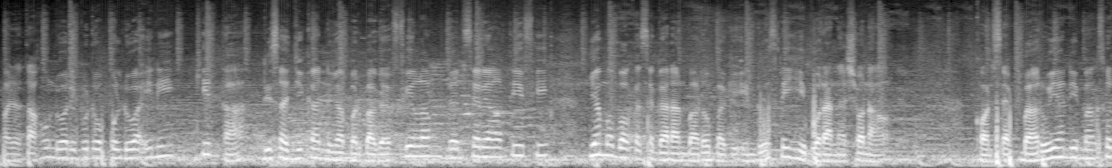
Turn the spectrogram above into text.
Pada tahun 2022 ini, kita disajikan dengan berbagai film dan serial TV yang membawa kesegaran baru bagi industri hiburan nasional. Konsep baru yang dimaksud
